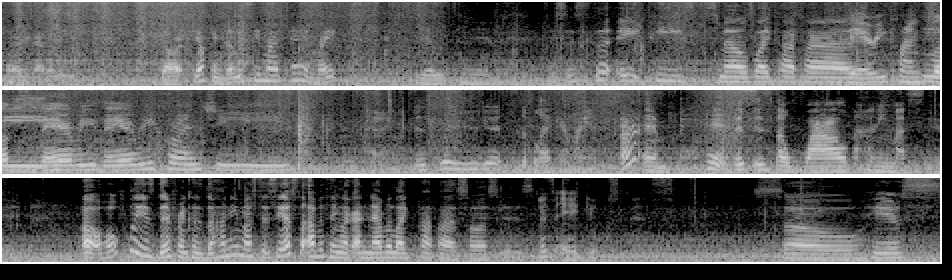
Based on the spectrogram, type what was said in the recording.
sorry, gotta leave. Dark. Y'all can really see my tan, right? Yeah, we can. This is the eight piece. Smells like Popeyes. Very crunchy. Looks very, very crunchy. Okay. This what did you get? The blackened ranch. I am pissed. This is the wild honey mustard. Oh, hopefully it's different because the honey mustard. See, that's the other thing. Like, I never like Popeye sauces. There's egg yolks in this. So here's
